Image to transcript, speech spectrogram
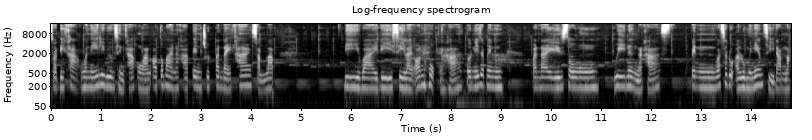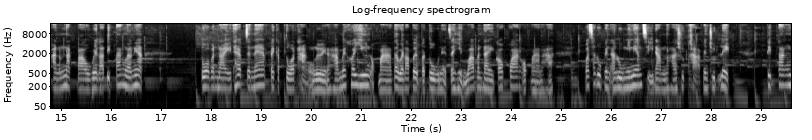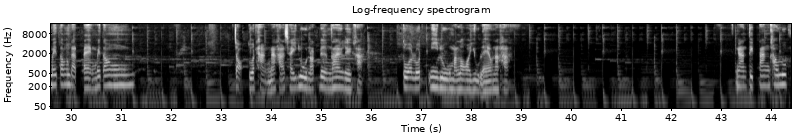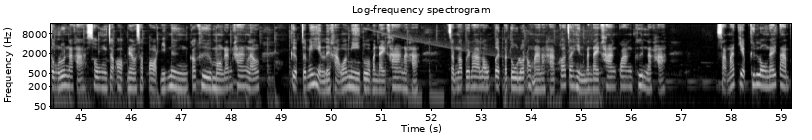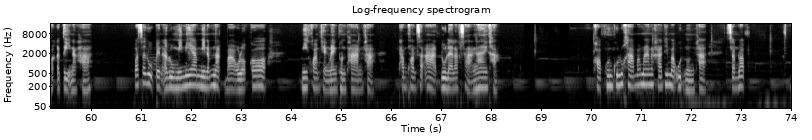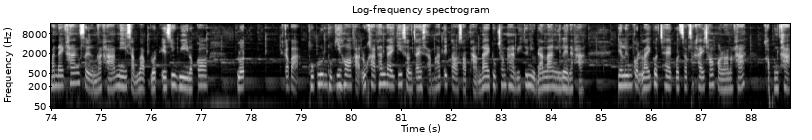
สวัสดีค่ะ วันนี้รีวิวสินค้าของร้านออโตบายนะคะ เป็นชุดบันไดข้างสำหรับ BYD C Lion 6 นะคะ ตัวนี้จะเป็นบันไดทรง V1 นะคะ เป็นวัสดุอลูมิเนียมสีดำนะคะ น้ำหนักเบา เวลาติดตั้งแล้วเนี่ย ตัวบันไดแทบจะแนบไปกับตัวถังเลยนะคะ ไม่ค่อยยื่นออกมา แต่เวลาเปิดประตูเนี่ยจะเห็นว่าบันไดก็กว้างออกมานะคะ วัสดุเป็นอลูมิเนียมสีดำนะคะ ชุดขาเป็นชุดเหล็ก ติดตั้งไม่ต้องดัดแปลงไม่ต้อง เจาะตัวถังนะคะ ใช้รูน็อตเดิมได้เลยค่ะ ตัวรถมีรูมารออยู่แล้วนะคะ งานติดตั้งเข้ารูปตรงรุ่นนะคะ ทรงจะออกแนวสปอร์ตนิดนึง ก็คือมองด้านข้างแล้ว เกือบจะไม่เห็นเลยค่ะ ว่ามีตัวบันไดข้างนะคะสำหรับเวลาเราเปิดประตูรถออกมานะคะ ก็จะเห็นบันไดข้างกว้างขึ้นนะคะ สามารถเหยียบขึ้นลงได้ตามปกตินะคะ วัสดุเป็นอลูมิเนียมมีน้ำหนักเบา แล้วก็มีความแข็งแรงทนทานค่ะทำความสะอาดดูแลรักษาง่ายค่ะ ขอบคุณคุณลูกค้ามากๆนะคะ ที่มาอุดหนุนค่ะสำหรับบันไดข้างเสริมนะคะ มีสำหรับรถ SUV แล้วก็รถกระบะทุกรุ่นทุกยี่ห้อค่ะ ลูกค้าท่านใดที่สนใจสามารถติดต่อสอบถามได้ทุกช่องทางที่ขึ้นอยู่ด้านล่างนี้เลยนะคะ อย่าลืมกดไลค์ กดแชร์ กด Subscribe ช่องของเรานะคะ ขอบคุณค่ะ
